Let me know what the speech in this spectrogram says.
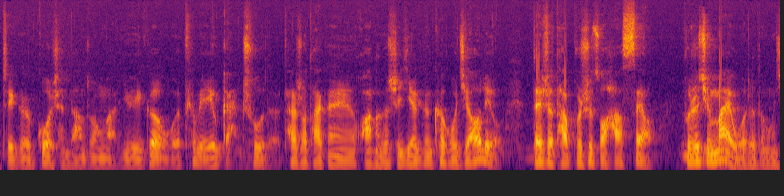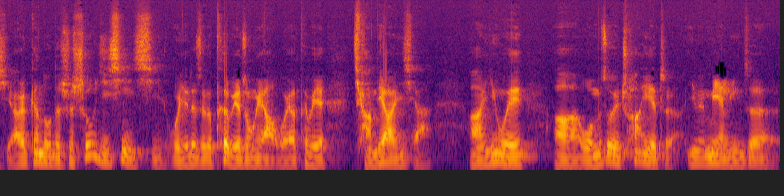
这个过程当中啊，有一个我特别有感触的，他说他跟花很多时间跟客户交流，但是他不是做 hard sell。不是去卖我的东西，而更多的是收集信息。我觉得这个特别重要，我要特别强调一下啊，因为啊，我们作为创业者，因为面临着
